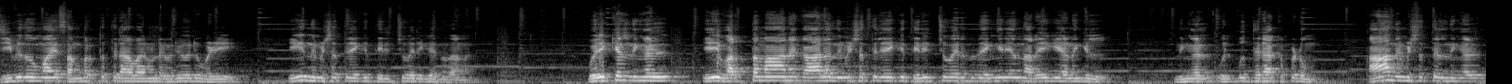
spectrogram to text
ജീവിതവുമായി സമ്പർക്കത്തിലാവാനുള്ള ഒരേ ഒരു വഴി ഈ നിമിഷത്തിലേക്ക് തിരിച്ചു വരിക എന്നതാണ്. ഒരിക്കൽ നിങ്ങൾ ഈ വർത്തമാനകാല നിമിഷത്തിലേക്ക് തിരിച്ചു വരുന്നത് എങ്ങനെയെന്ന് അറിയുകയാണെങ്കിൽ നിങ്ങൾ ഉത്ബുദ്ധരാക്കപ്പെടും. ആ നിമിഷത്തിൽ നിങ്ങൾ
